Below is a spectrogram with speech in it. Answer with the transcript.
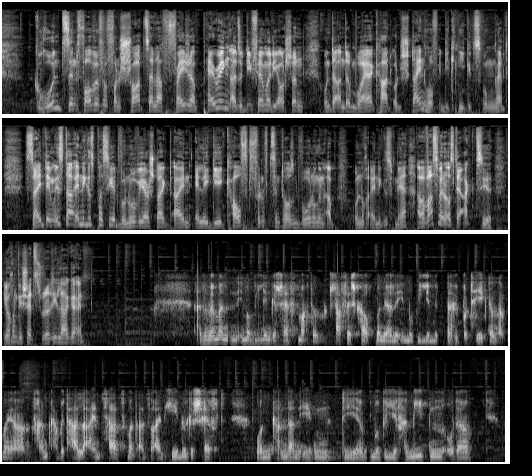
Grund sind Vorwürfe von Shortseller Fraser Paring, also die Firma, die auch schon unter anderem Wirecard und Steinhoff in die Knie gezwungen hat. Seitdem ist da einiges passiert. Vonovia steigt ein, LEG kauft 15.000 Wohnungen ab und noch einiges mehr. Aber was wird aus der Aktie? Jochen, wie schätzt du da die Lage ein? Also wenn man ein Immobiliengeschäft macht, also klassisch kauft man ja eine Immobilie mit einer Hypothek, dann hat man ja einen Fremdkapitaleinsatz, man hat also ein Hebelgeschäft und kann dann eben die Immobilie vermieten oder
